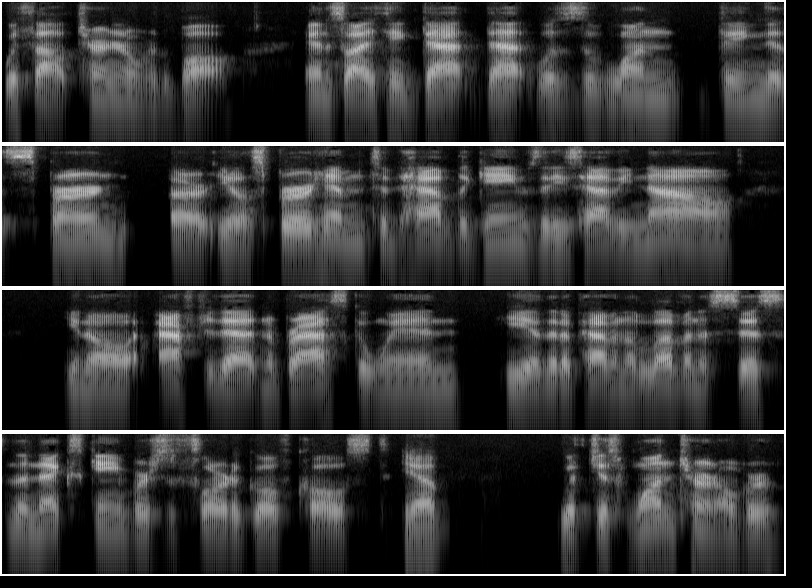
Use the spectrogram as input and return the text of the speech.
without turning over the ball. And so I think that that was the one thing that spurred or, you know, spurred him to have the games that he's having now you know, after that Nebraska win, he ended up having 11 assists in the next game versus Florida Gulf Coast. Yep. With just one turnover.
